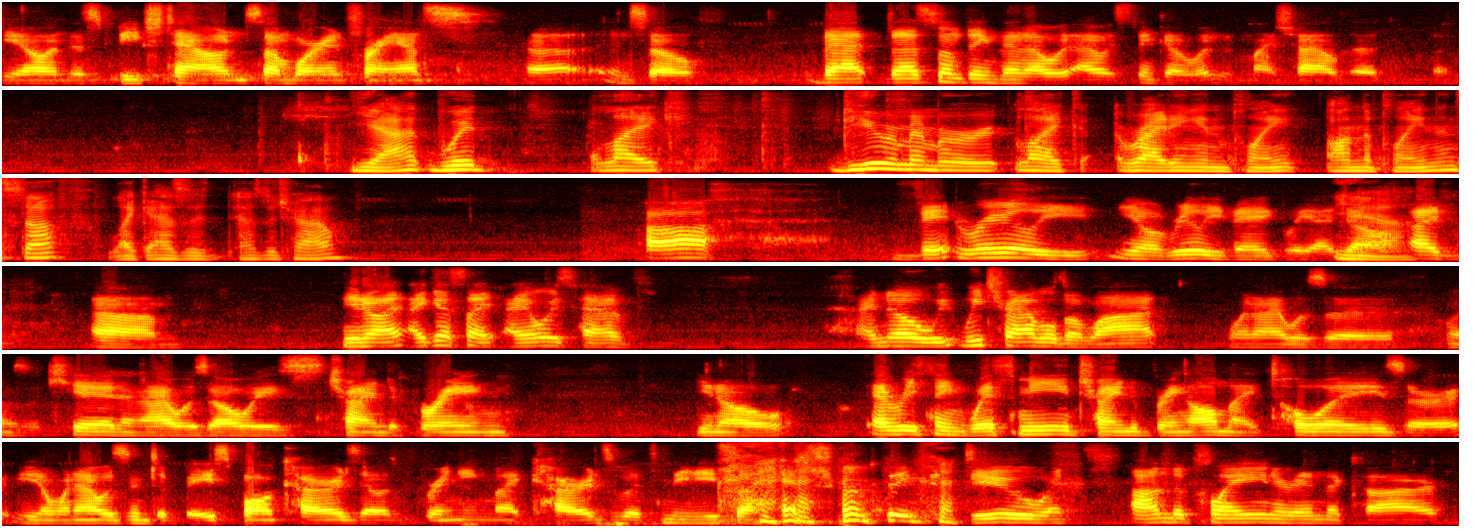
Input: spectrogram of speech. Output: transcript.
you know, in this beach town somewhere in France. Uh, and so that that's something that I, w- I always think of with my childhood. But. Yeah, would like. Do you remember like riding in plane on the plane and stuff like as a as a child? Uh va- really, you know, really vaguely. I don't. Yeah. I, um, you know, I, I guess I, I always have. I know we, we traveled a lot when I was a when I was a kid, and I was always trying to bring, you know, everything with me, trying to bring all my toys, or you know, when I was into baseball cards, I was bringing my cards with me, so I had something to do when, on the plane or in the car.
